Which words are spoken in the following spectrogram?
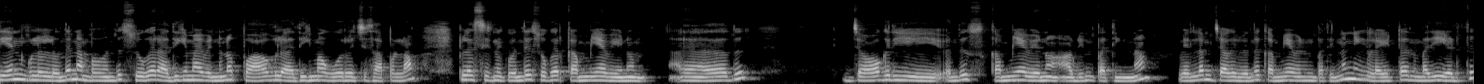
தேன் குழல் வந்து நம்ம வந்து சுகர் அதிகமாக வேணும்னா பாகுல அதிகமாக ஊற வச்சு சாப்பிட்லாம். ப்ளஸ் எனக்கு வந்து சுகர் கம்மியாக வேணும். அதாவது ஜாகரி வந்து கம்மியாக வேணும் அப்படின்னு பார்த்தீங்கன்னா வெல்லம் ஜாகரி வந்து கம்மியாக வேணும்னு பார்த்தீங்கன்னா நீங்கள் லைட்டாக இந்த மாதிரி எடுத்து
